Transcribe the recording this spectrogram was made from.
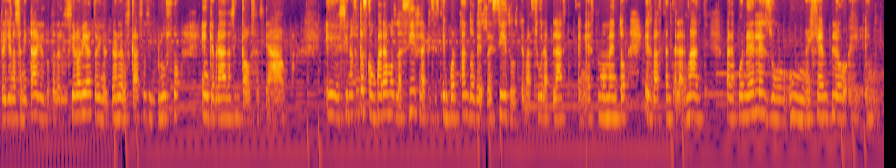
rellenos sanitarios, botaderos de cielo abierto y en el peor de los casos incluso en quebradas, en causas de agua. Eh, si nosotros comparamos la cifra que se está importando de residuos de basura plástica en este momento es bastante alarmante. Para ponerles un, ejemplo eh, en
